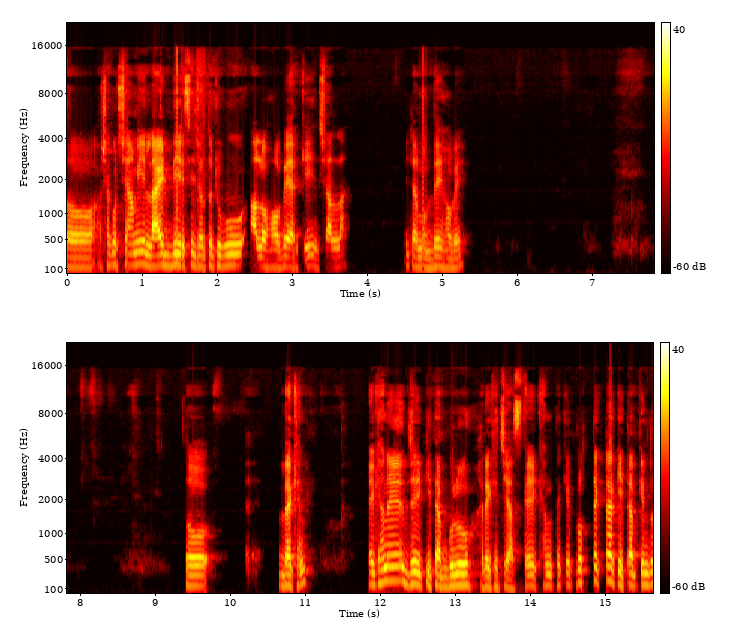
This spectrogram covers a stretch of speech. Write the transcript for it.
তো আশা করছি আমি লাইট দিয়েছি, যতটুকু আলো হবে আর কি ইনশাল্লাহ এটার মধ্যেই হবে। তো দেখেন, এখানে যে কিতাবগুলো রেখেছি আজকে, এখান থেকে প্রত্যেকটা কিতাব কিন্তু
